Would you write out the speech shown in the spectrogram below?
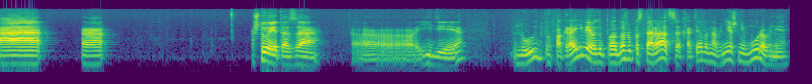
А что это за э, идея? Ну, по крайней мере, он должен постараться хотя бы на внешнем уровне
